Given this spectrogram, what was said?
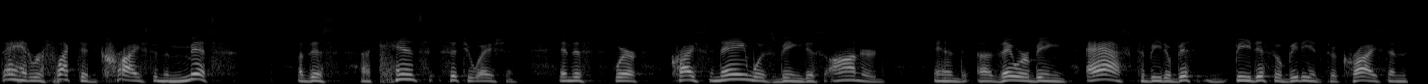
they had reflected Christ in the midst of this uh, tense situation, in this where Christ's name was being dishonored and uh, they were being asked to be, to be disobedient to Christ, and,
